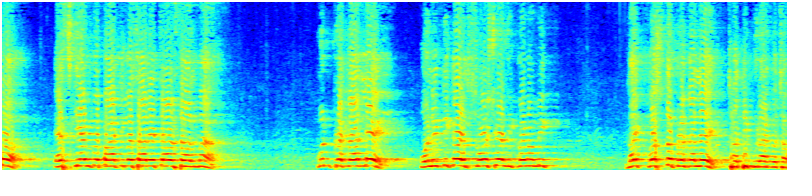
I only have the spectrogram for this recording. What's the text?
छ एसकेएमको पार्टीको साढे चार सालमा कुन प्रकारले पोलिटिकल सोसियल इकोनोमिकलाई कस्तो प्रकारले क्षति पुऱ्याएको छ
